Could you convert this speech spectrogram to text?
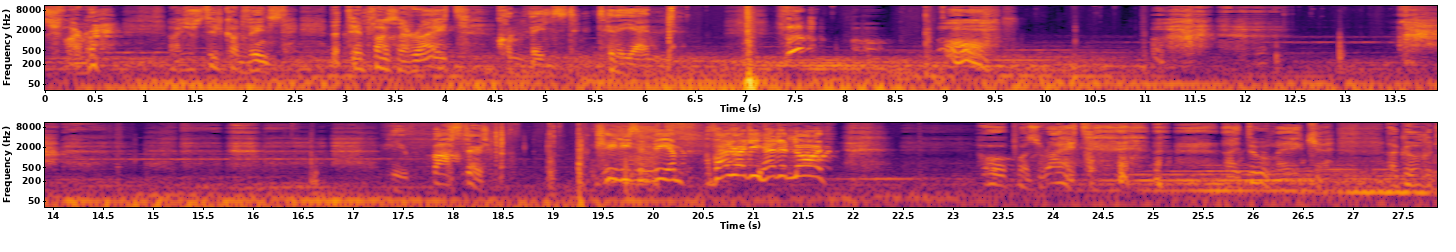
So, farmer, are you still convinced the Templars are right? Convinced to the end. You bastard! Keelys and Liam have already headed north! Hope was right. I do make a, a good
